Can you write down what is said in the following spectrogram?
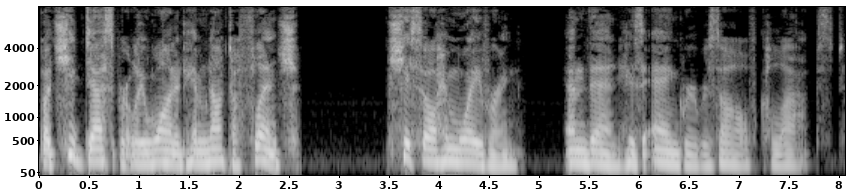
but she desperately wanted him not to flinch. She saw him wavering, and then his angry resolve collapsed.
